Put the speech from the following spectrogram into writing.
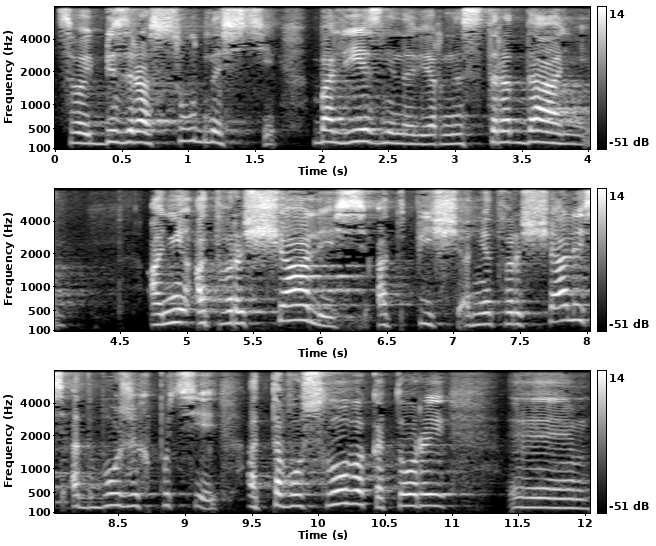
своей безрассудности, болезни, наверное, страданий – они отвращались от пищи, они отвращались от Божьих путей, от того слова, который э,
